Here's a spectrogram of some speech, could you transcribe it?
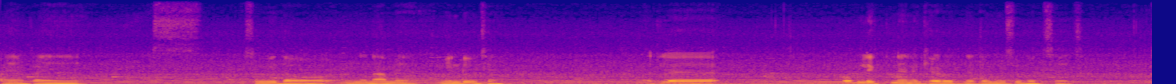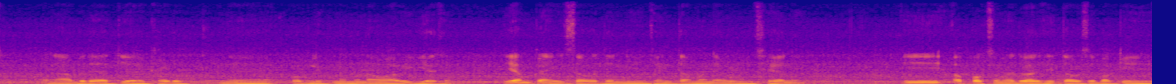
અહીંયા કંઈ સુવિધાઓના નામે મીંડું છે. એટલે પબ્લિકને ને ખેડૂતને તો મુસીબત છે જ. અને આ બધા અત્યારે ખેડૂતને પબ્લિકને મનાવવા આવી ગયા છે. એમ કાંઈ વિસાવદરની જનતા મને એવું છે નહીં. એ અપક્ષ ઉમેદવાર જીતાવશે, બાકી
